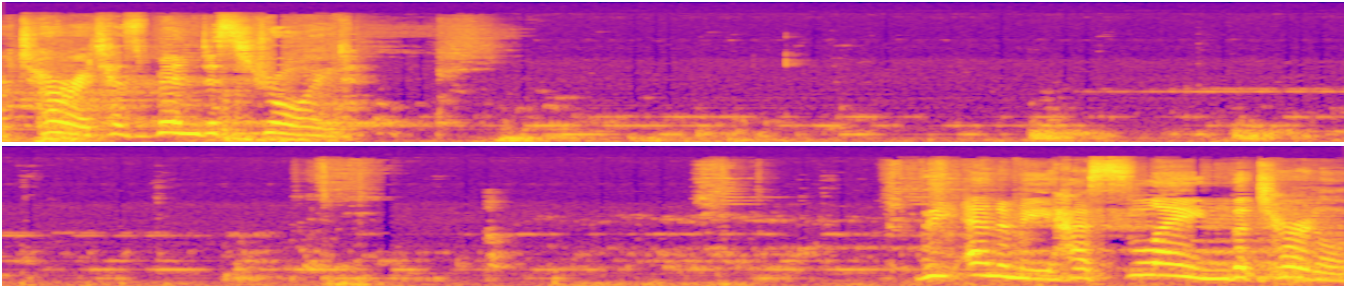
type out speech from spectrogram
Our turret has been destroyed. The enemy has slain the turtle.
